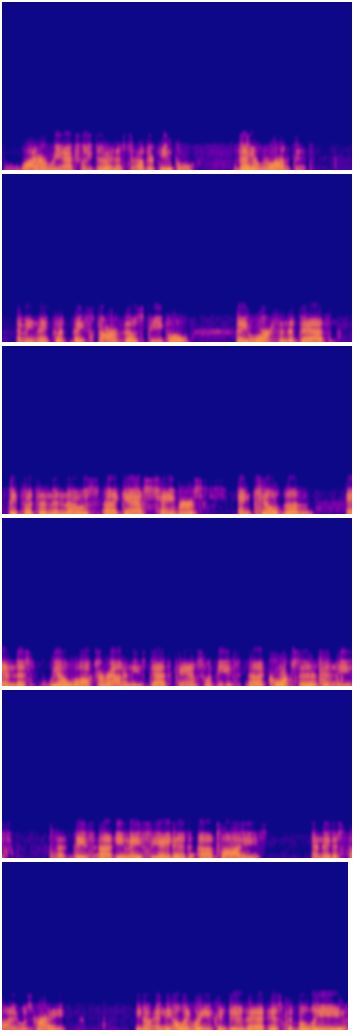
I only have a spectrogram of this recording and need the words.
why are we actually doing this to other people? They loved it. I mean, they put they starved those people. They worked them to death. They put them in those uh, gas chambers and killed them, and this you know walked around in these death camps with these uh, corpses and these uh, these uh, emaciated uh, bodies, and they just thought it was great. You know, and the only way you can do that is to believe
